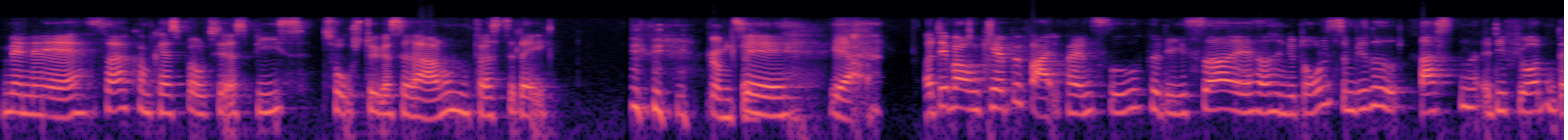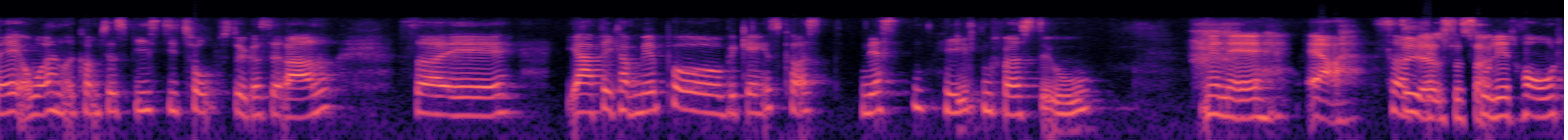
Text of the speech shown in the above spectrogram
Men øh, så kom Kasper til at spise to stykker serrano den første dag. kom til. Øh, ja, og det var jo en kæmpe fejl på hans side, fordi så øh, havde han jo dårlig samvittighed resten af de 14 dage over, at han havde kommet til at spise de to stykker serrano. Så øh, jeg fik ham med på vegansk kost næsten hele den første uge. Men øh, ja, så det er altså det lidt hårdt.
